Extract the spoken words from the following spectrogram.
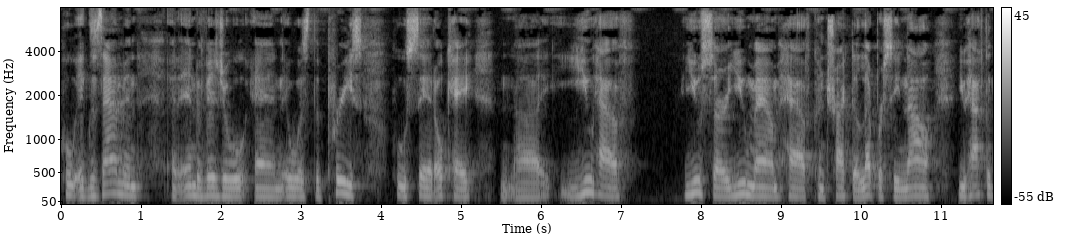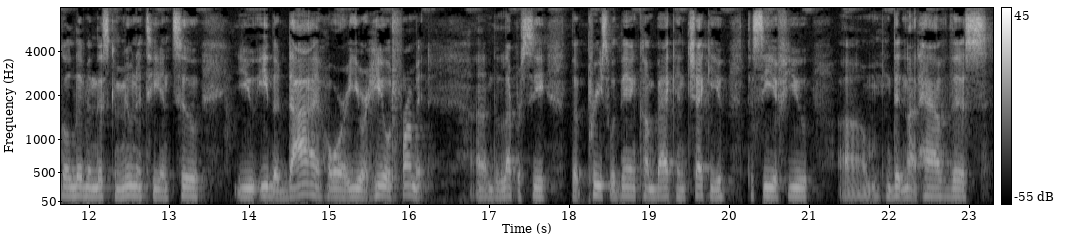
who examined an individual, and it was the priest who said, "Okay, uh, you have." You, sir, you, ma'am, have contracted leprosy. Now you have to go live in this community until you either die or you're healed from it uh, the leprosy, the priest would then come back and check you to see if you um, did not have this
